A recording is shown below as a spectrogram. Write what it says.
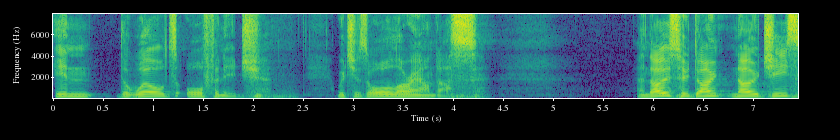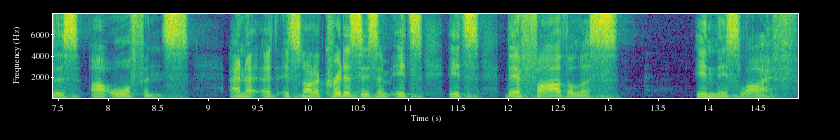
in the world's orphanage, which is all around us. And those who don't know Jesus are orphans. And it's not a criticism, it's, it's they're fatherless in this life.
